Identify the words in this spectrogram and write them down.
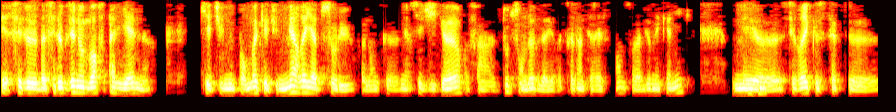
Et c'est le, bah, c'est le xénomorphe Alien, qui est une, pour moi, qui est une merveille absolue. Donc, euh, merci Giger, enfin toute son œuvre d'ailleurs est très intéressante sur la biomécanique, mais mmh. euh, c'est vrai que cette, euh,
